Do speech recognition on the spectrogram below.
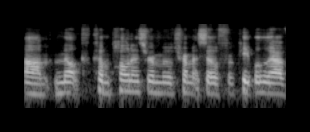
um, milk components removed from it. So for people who have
